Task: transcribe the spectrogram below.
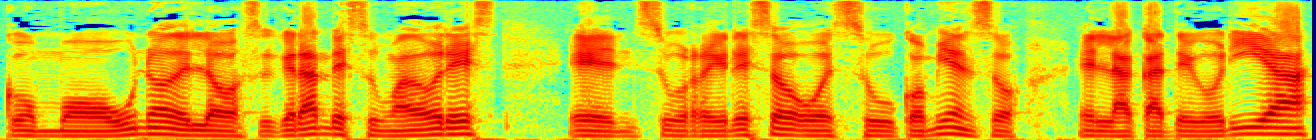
como uno de los grandes sumadores en su regreso o en su comienzo en la categoría.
